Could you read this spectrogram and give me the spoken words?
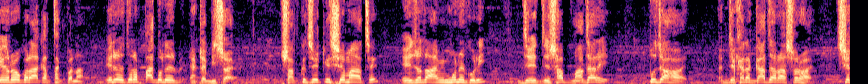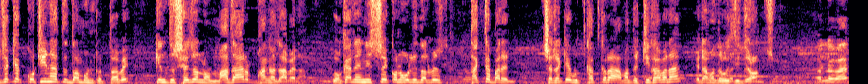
এরও কোনো আকার থাকবে না। এটা হচ্ছে পাগলের একটা বিষয়। সব কিছু একটি সীমা আছে। এই জন্য আমি মনে করি যে যেসব মাজারে পূজা হয়, যেখানে গাজার আসর হয়, সেটাকে কঠিন হাতে দমন করতে হবে। কিন্তু সেজন্য মাজার ভাঙা যাবে না। ওখানে নিশ্চয়ই কোনো অলি দরবেশ থাকতে পারেন। সেটাকে উৎখাত করা আমাদের ঠিক হবে না এটা আমাদের ঐতিহ্যের অংশ। ধন্যবাদ।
